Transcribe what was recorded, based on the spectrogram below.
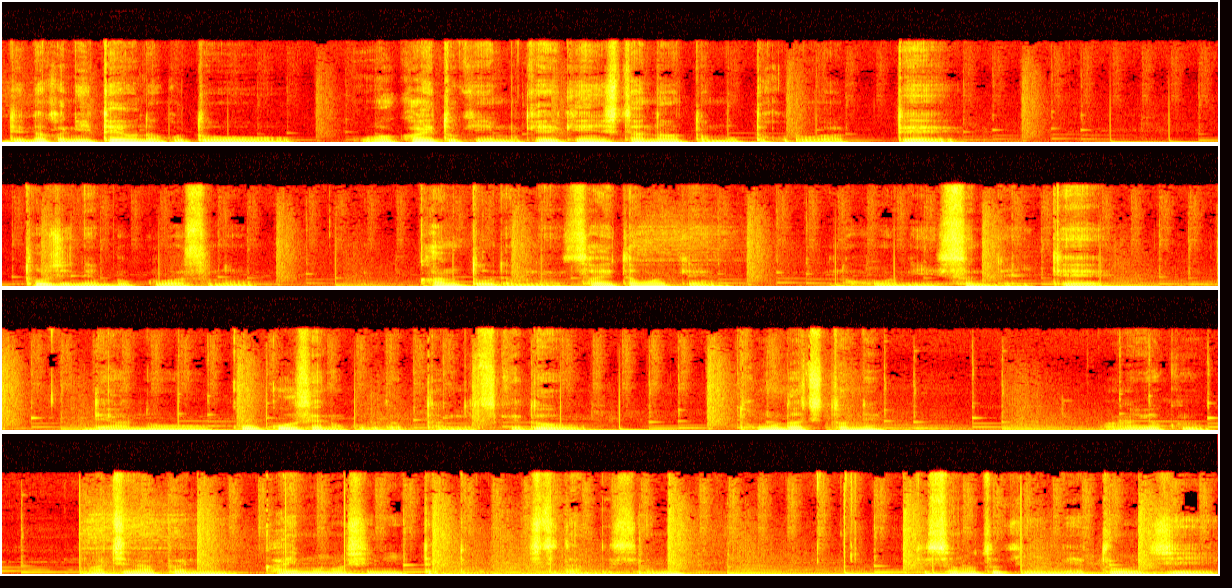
で、なんか似たようなことを若い時にも経験したなと思ったことがあって、当時ね、僕はその関東でもね、埼玉県の方に住んでいてであの高校生の頃だったんですけど友達とねあのよく街中に買い物しに行ったりとかしてたんですよね。でその時にね当時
